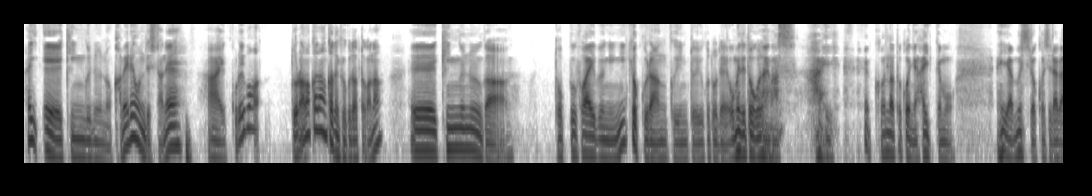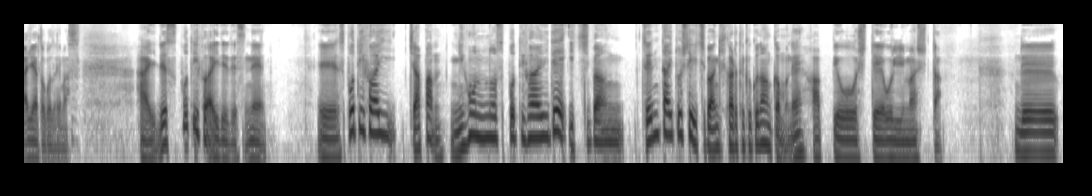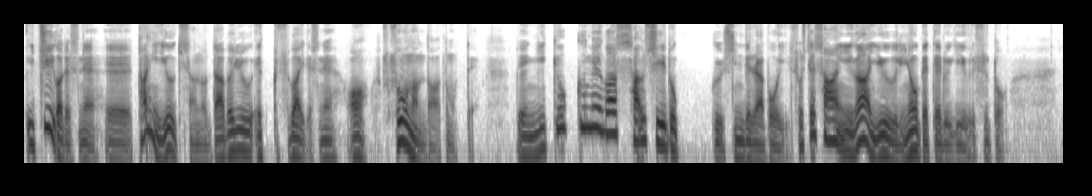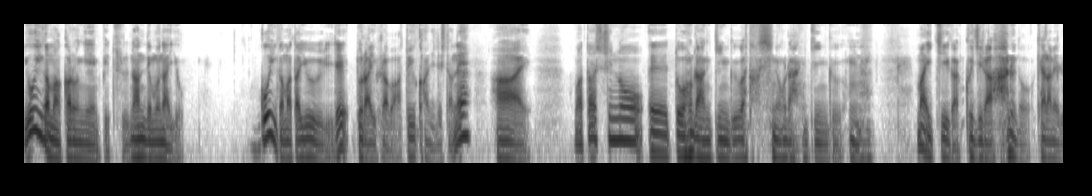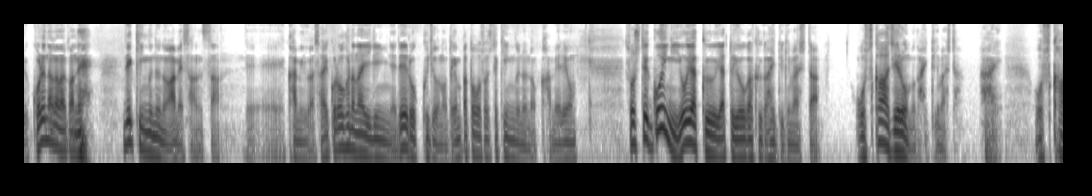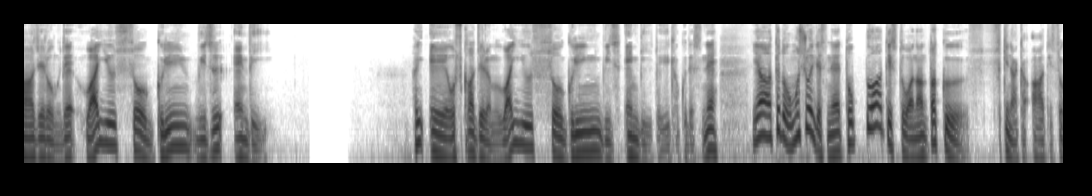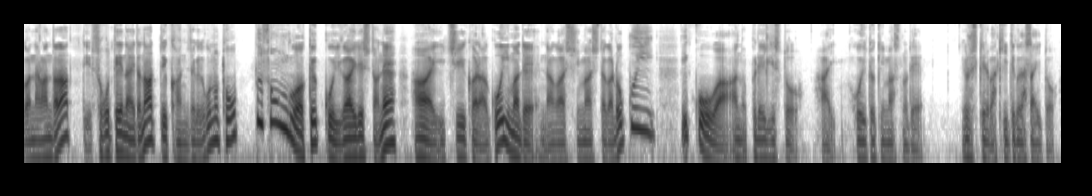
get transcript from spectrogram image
はい、えー、キングヌーのカメレオンでしたね。はい、これはドラマかなんかの曲だったかな？えー、キングヌーがトップ5に2曲ランクインということでおめでとうございます。はい。こんなとこに入っても、いや、むしろこちらがありがとうございます。はい。で、Spotify でですね、えー、Spotify Japan、日本の Spotify で一番、全体として一番聴かれた曲なんかもね、発表しておりました。で、1位がですね、えー、谷祐希さんの WXY ですね。あ、そうなんだと思って。で、2曲目がサウシードッグ、シンデレラボーイ。そして3位がユーリのベテルギウスと。4位がマカロニ鉛筆、なんでもないよ。5位がまた有利でドライフラワーという感じでしたね。はい。私の、えっ、ー、と、ランキング、私のランキング。うん。まあ、1位がクジラ春のキャラメル。これなかなかね。で、キングヌーのアメさんさん。で、神はサイコロフラナイリンネでロック城の電波塔。そしてキングヌーのカメレオン。そして5位にようやくやっと洋楽が入ってきました。オスカー・ジェロームが入ってきました。はい。オスカー・ジェロームで Why You So Green with Envy？はい、えー、オスカー・ジェラム、Why You So Green with Envy という曲ですね。いやー、けど面白いですね。トップアーティストはなんとなく好きなアーティストが並んだなっていう、想定内だなっていう感じだけど、このトップソングは結構意外でしたね。はい、1位から5位まで流しましたが、6位以降はあのプレイリスト、はい、置いときますので、よろしければ聴いてくださいと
